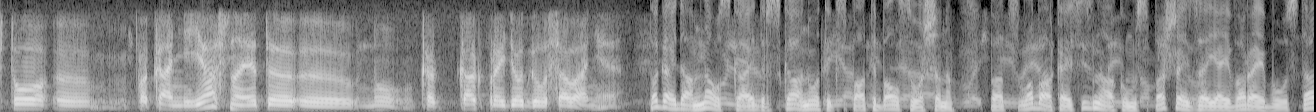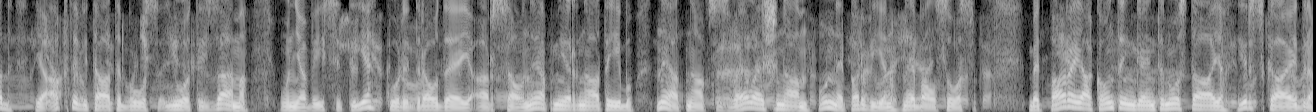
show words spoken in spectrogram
Что э, пока не ясно, это э, ну, как, как пройдет голосование. Pagaidām nav skaidrs, kā notiks pati balsošana. Pats labākais iznākums pašreizējai varai būs tad, ja aktivitāte būs ļoti zema, un ja visi tie, kuri draudēja ar savu neapmierinātību, neatnāks uz vēlēšanām un ne par vienu nebalsos. Bet pārējā kontingenta nostāja ir skaidra.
